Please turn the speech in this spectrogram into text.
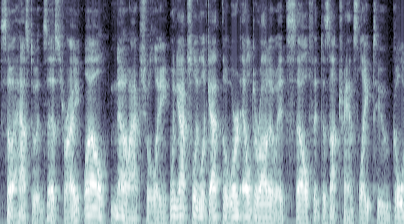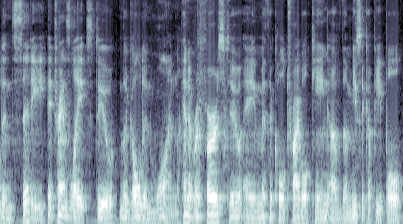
So it has to exist, right? Well, no, actually. When you actually look at the word El Dorado itself, it does not translate to Golden City. It translates to the Golden One. And it refers to a mythical tribal king of the Muisca people,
